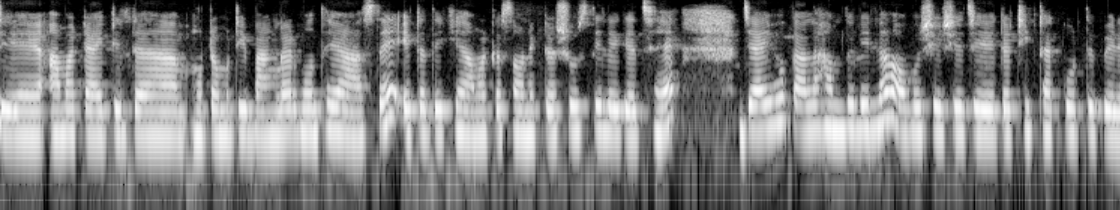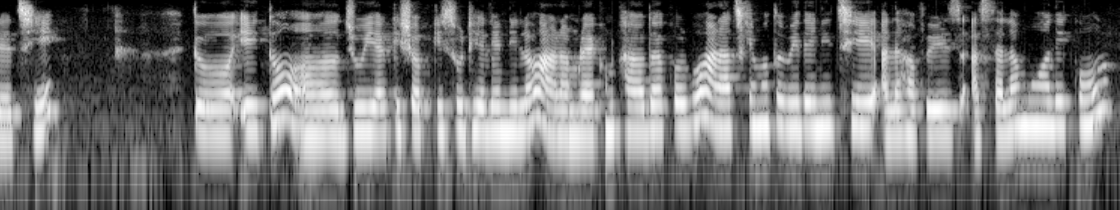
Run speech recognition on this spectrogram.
যে আমার টাইটেলটা মোটামুটি বাংলার মধ্যে আছে। এটা দেখে আমার কাছে অনেকটা স্বস্তি লেগেছে। যাই হোক, আলহামদুলিল্লাহ, অবশেষে যে এটা ঠিকঠাক করতে পেরেছি। তো এই তো জুই আর কি সব কিছু ঢেলে নিল, আর আমরা এখন খাওয়া দাওয়া করব। আর আজকের মতো বিদায় নিচ্ছি। আল্লাহ হাফিজ। আসসালামু আলাইকুম।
